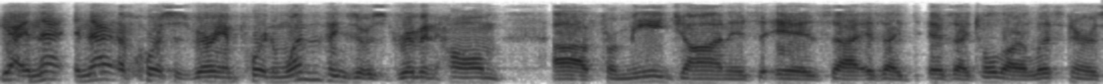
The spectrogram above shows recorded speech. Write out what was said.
Yeah, and that and that of course is very important. One of the things that was driven home uh, for me, John, is is uh, as I as I told our listeners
